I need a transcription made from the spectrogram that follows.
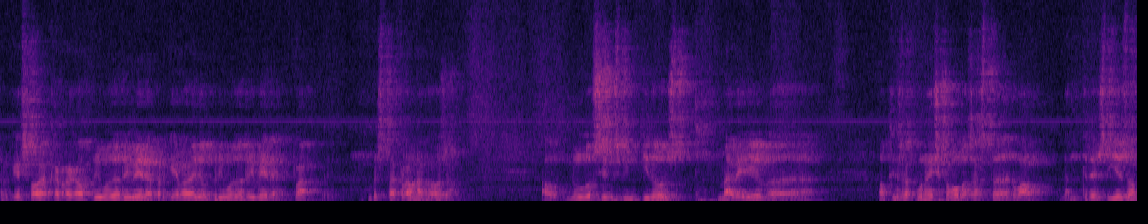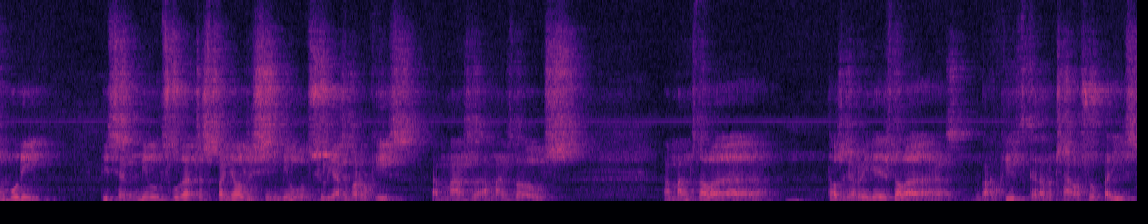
per què se va carregar el Primo de Rivera? Per què va haver el Primo de Rivera? Clar, estar clar una cosa. El 1922 va haver-hi el que es va conèixer com el desastre anual. En tres dies van morir 17.000 soldats espanyols i 5.000 auxiliars marroquís en mans, en mans dels en mans de la, dels guerrillers de la marroquís que defensaven el seu país.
